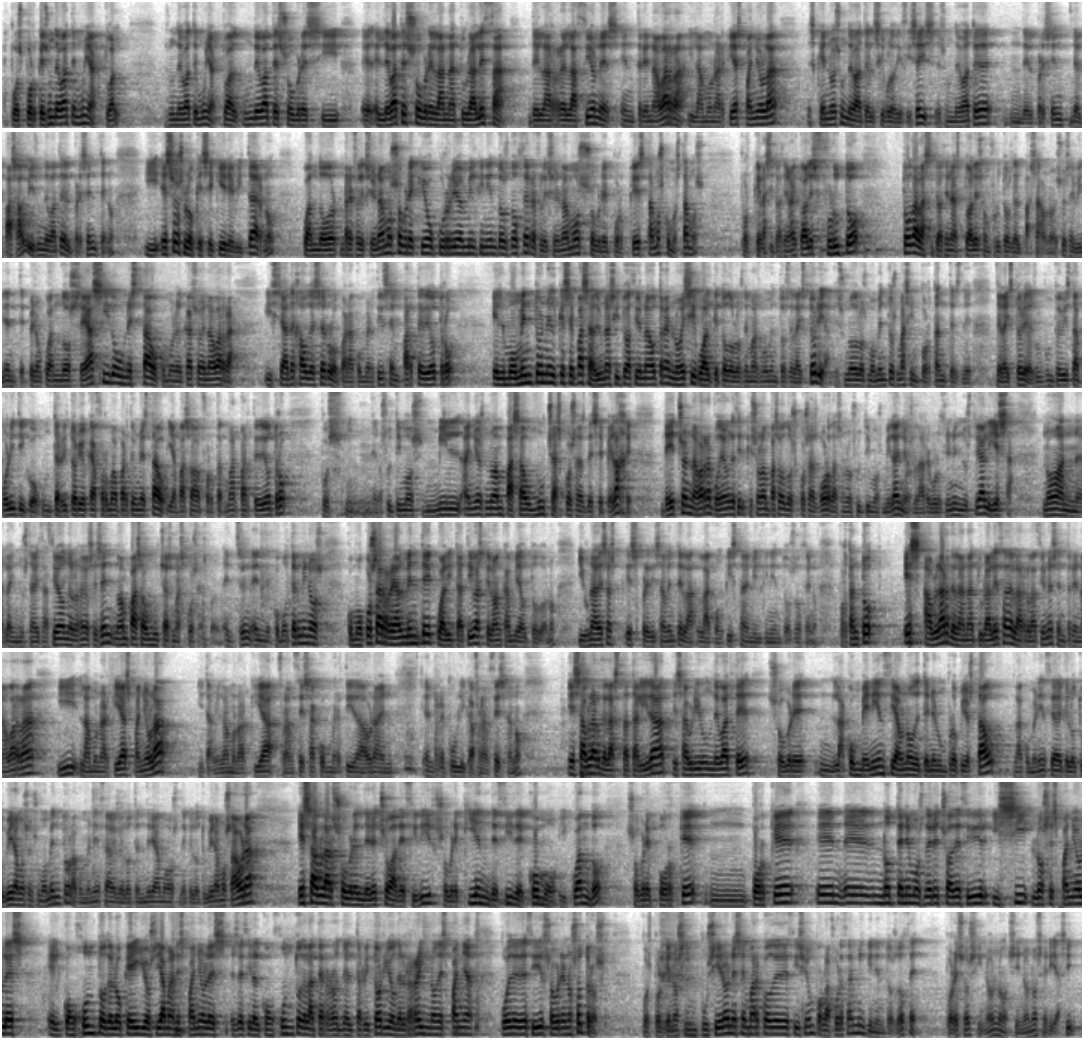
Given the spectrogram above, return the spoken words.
Pues porque es un debate muy actual. Es un debate muy actual, un debate sobre si el debate sobre la naturaleza de las relaciones entre Navarra y la monarquía española es que no es un debate del siglo XVI, es un debate del, del pasado y es un debate del presente. ¿no? Y eso es lo que se quiere evitar. ¿no? Cuando reflexionamos sobre qué ocurrió en 1512, reflexionamos sobre por qué estamos como estamos, porque la situación actual es fruto todas las situaciones actuales son frutos del pasado, ¿no? eso es evidente, pero cuando se ha sido un Estado, como en el caso de Navarra, y se ha dejado de serlo para convertirse en parte de otro, el momento en el que se pasa de una situación a otra no es igual que todos los demás momentos de la historia, es uno de los momentos más importantes de, de la historia. Desde un punto de vista político, un territorio que ha formado parte de un Estado y ha pasado a formar parte de otro, pues en los últimos mil años no han pasado muchas cosas de ese pelaje. De hecho, en Navarra podríamos decir que solo han pasado dos cosas gordas en los últimos mil años, la revolución industrial y esa. No han, la industrialización de los años 60, no han pasado muchas más cosas, como términos, como cosas realmente cualitativas que lo han cambiado todo. ¿no? Y una de esas es precisamente la, conquista de 1512. ¿no? Por tanto, es hablar de la naturaleza de las relaciones entre Navarra y la monarquía española y también la monarquía francesa convertida ahora en, República Francesa. ¿no? Es hablar de la estatalidad, es abrir un debate sobre la conveniencia o no de tener un propio Estado, la conveniencia de que lo tuviéramos en su momento, la conveniencia de que lo tendríamos, de que lo tuviéramos ahora, es hablar sobre el derecho a decidir, sobre quién decide cómo y cuándo, sobre por qué, mm, por qué eh, no tenemos derecho a decidir y si los españoles el conjunto de lo que ellos llaman españoles, es decir, el conjunto del territorio del reino de España, puede decidir sobre nosotros? Pues porque nos impusieron ese marco de decisión por la fuerza en 1512. Por eso, si no, no, si no, no sería así.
